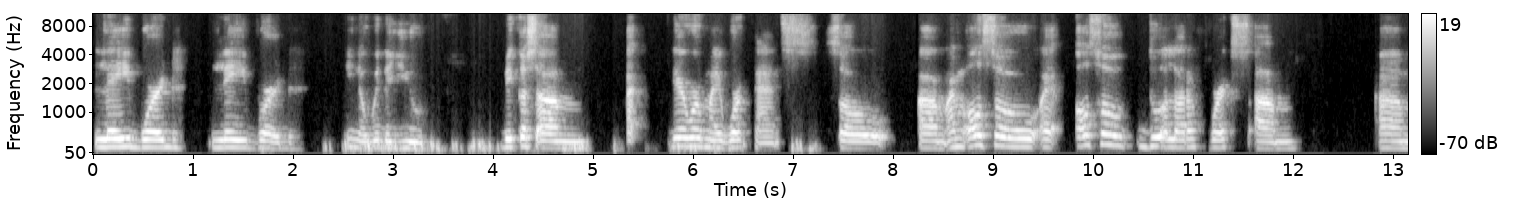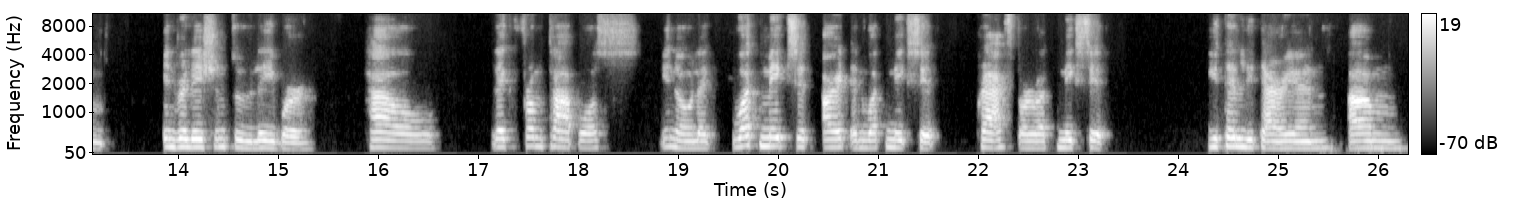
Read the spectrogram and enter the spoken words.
Labored Labored, you know, with a U, because um, there were my work pants. So um, I'm also I also do a lot of works um, um, in relation to labor, how like from trapos, you know, like what makes it art and what makes it craft or what makes it utilitarian. Um,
